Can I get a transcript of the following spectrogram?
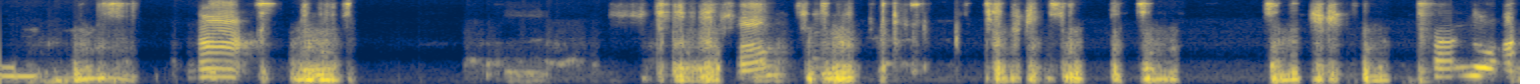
ฟังดูอะ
